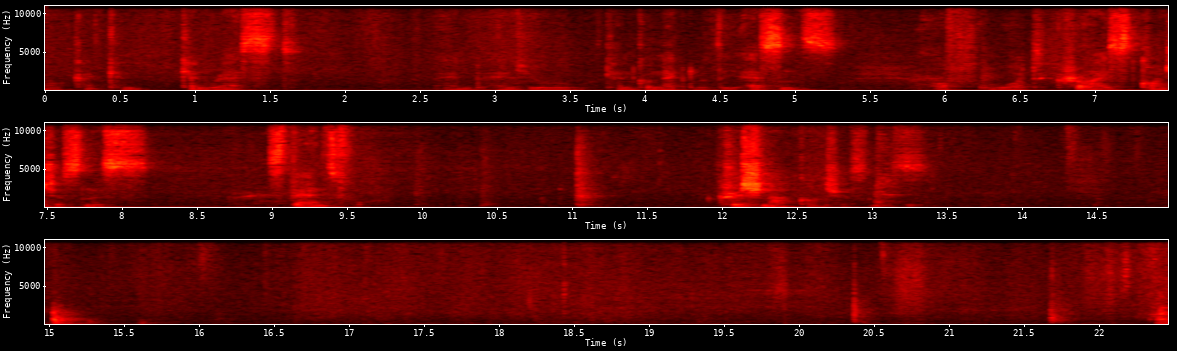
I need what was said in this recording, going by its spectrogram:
know, can, can, can rest. And, and you can connect with the essence of what Christ consciousness stands for. Krishna consciousness. I,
